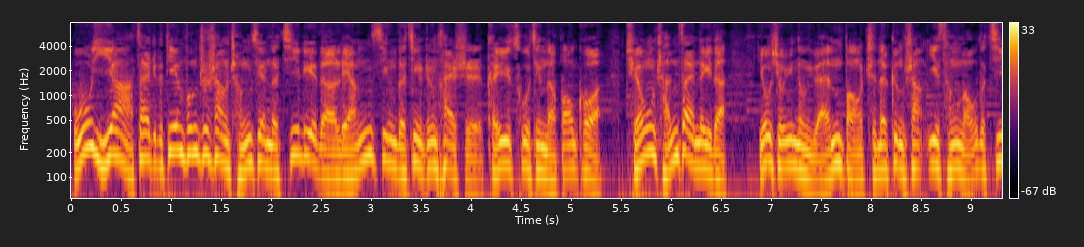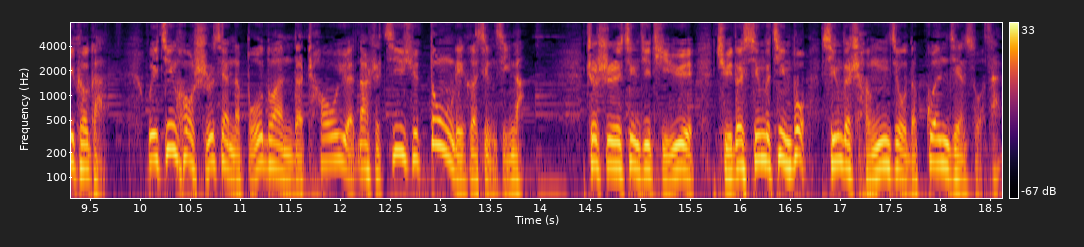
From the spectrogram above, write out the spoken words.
无疑啊，在这个巅峰之上呈现的激烈的良性的竞争态势，可以促进的包括全红婵在内的优秀运动员保持的更上一层楼的饥渴感，为今后实现的不断的超越，那是积蓄动力和信心啊！这是竞技体育取得新的进步、新的成就的关键所在。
